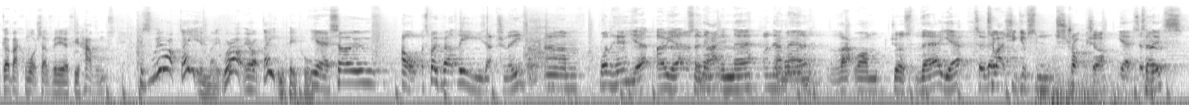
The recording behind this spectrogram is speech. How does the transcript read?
Go back and watch that video if you haven't, because we're updating, mate. We're out here updating people. Yeah, so oh, I spoke about these actually. Um, one here. Yeah, oh yeah, Uh, so and then- that in there, and and then then, one that one just there, yeah. So to actually give some structure Yeah, so to this.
